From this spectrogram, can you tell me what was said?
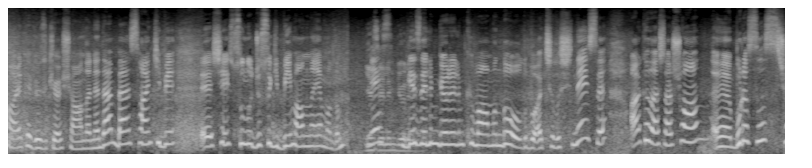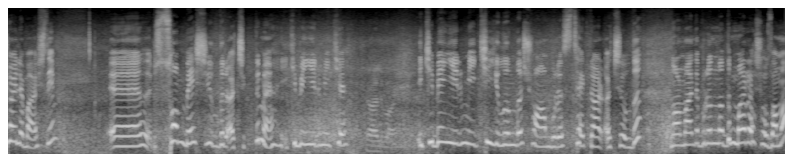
harika gözüküyor şu anda. Neden? Ben sanki bir e, şey sunucusu gibiyim anlayamadım. Gezelim, Neyse, görelim. Gezelim görelim kıvamında oldu bu açılış. Neyse arkadaşlar şu an e, burası şöyle başlayayım. E, son 5 yıldır açık değil mi? 2022. Galiba. 2022 yılında şu an burası tekrar açıldı. Normalde buranın adı Maraş o zaman.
